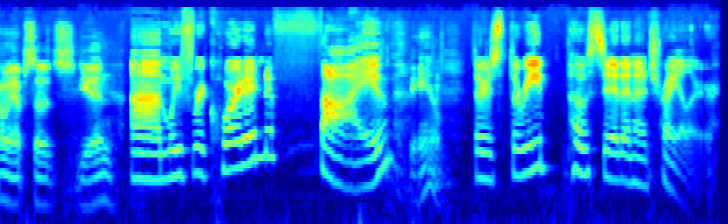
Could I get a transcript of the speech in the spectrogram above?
How many episodes you in? Um, we've recorded five. Damn. There's three posted in a trailer,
